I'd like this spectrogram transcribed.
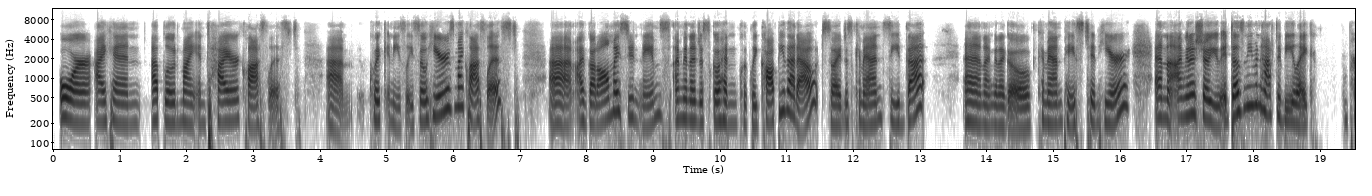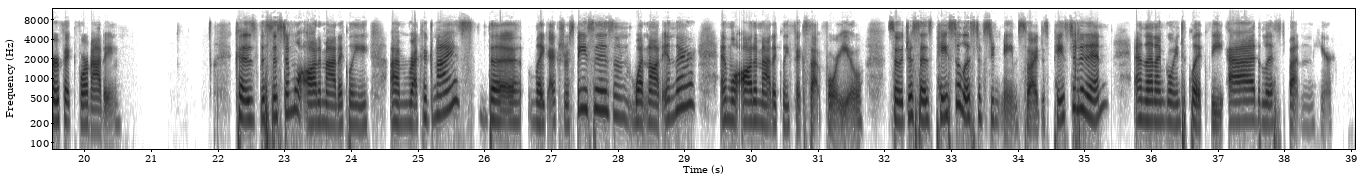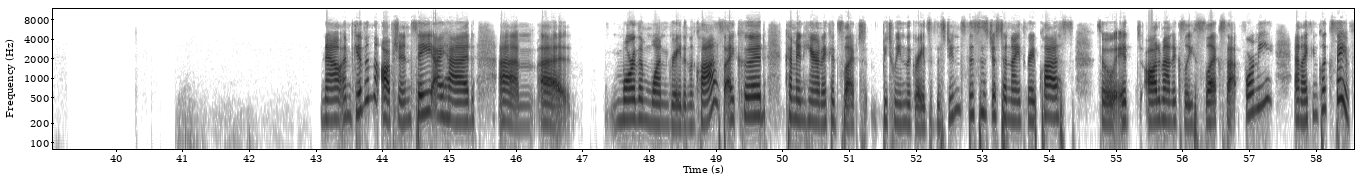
Or I can upload my entire class list um, quick and easily. So here's my class list. Uh, I've got all my student names. I'm going to just go ahead and quickly copy that out. So I just command seed that and I'm going to go command paste it here. And I'm going to show you, it doesn't even have to be like perfect formatting because the system will automatically um, recognize the like extra spaces and whatnot in there and will automatically fix that for you. So it just says paste a list of student names. So I just pasted it in and then I'm going to click the add list button here. Now I'm given the option, say I had um, more than one grade in the class, I could come in here and I could select between the grades of the students. This is just a ninth grade class, so it automatically selects that for me and I can click save.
